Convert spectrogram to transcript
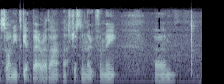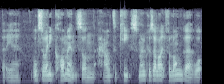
so I need to get better at that. That's just a note for me. Um, but yeah. Also, any comments on how to keep smokers alight for longer? What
